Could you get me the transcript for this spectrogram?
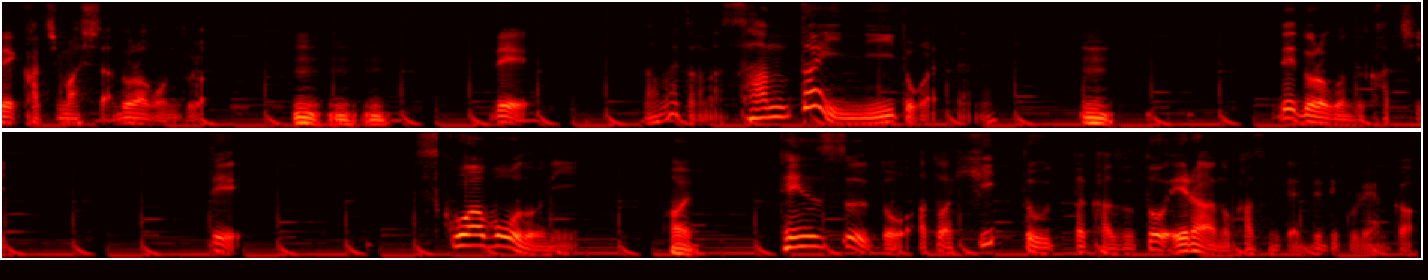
で勝ちました、ドラゴンズが。うんうんうん。で、何枚やったかな ?3 対2とかやったよね。うん。で、ドラゴンズ勝ち。で、スコアボードにはい。点数と、あとはヒット打った数とエラーの数みたいなの出てくるやんか。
